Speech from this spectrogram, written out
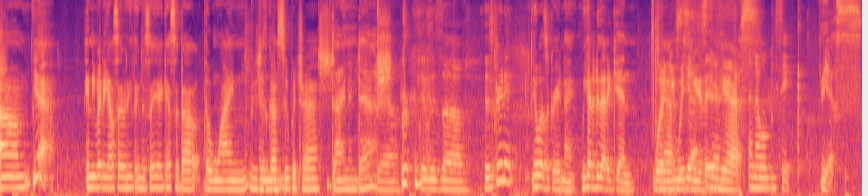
Um, yeah. Anybody else have anything to say? I guess about the wine. We just got super trash. dine and dash. Yeah, it was uh, it was a great night. It was a great night. We got to do that again when Yes. you with Yes. you there. Yes. And I won't be sick. Yes.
